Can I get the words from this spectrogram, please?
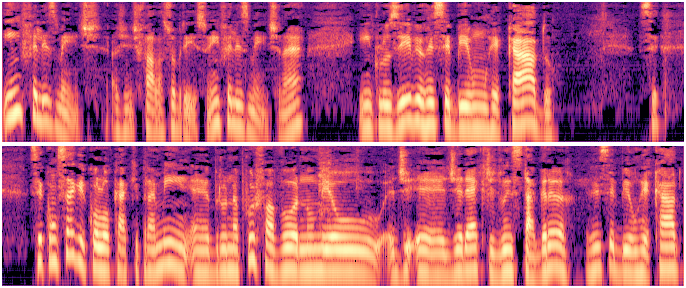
Infelizmente, a gente fala sobre isso, infelizmente, né? Inclusive, eu recebi um recado. Você consegue colocar aqui para mim, eh, Bruna, por favor, no meu di- eh, direct do Instagram? Eu recebi um recado,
